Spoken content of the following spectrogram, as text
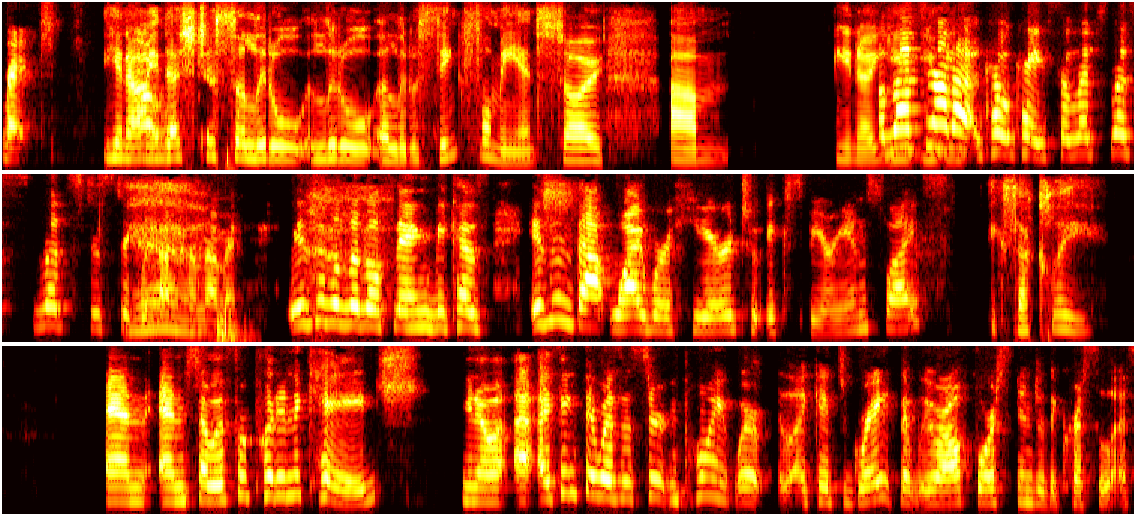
Right. you know i mean Oh. that's just a little little a little thing for me and so um you know Well, you, that's you- not a, okay. So let's let's let's just stick with that for a moment. Is it a little thing? Because isn't that why we're here to experience life? exactly and and so if we're put in a cage you know I, I, think there was a certain point where like it's great that we were all forced into the chrysalis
